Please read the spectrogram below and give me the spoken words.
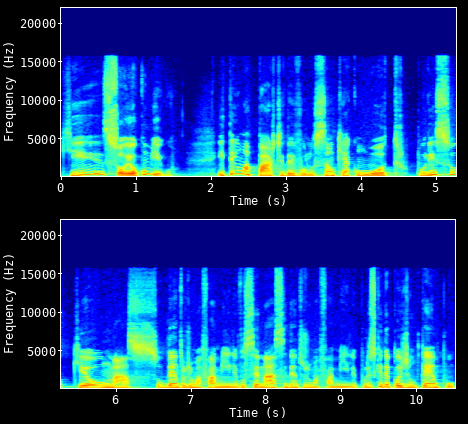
que sou eu comigo. E tem uma parte da evolução que é com o outro. Por isso que eu nasço dentro de uma família, você nasce dentro de uma família. Por isso que depois de um tempo,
